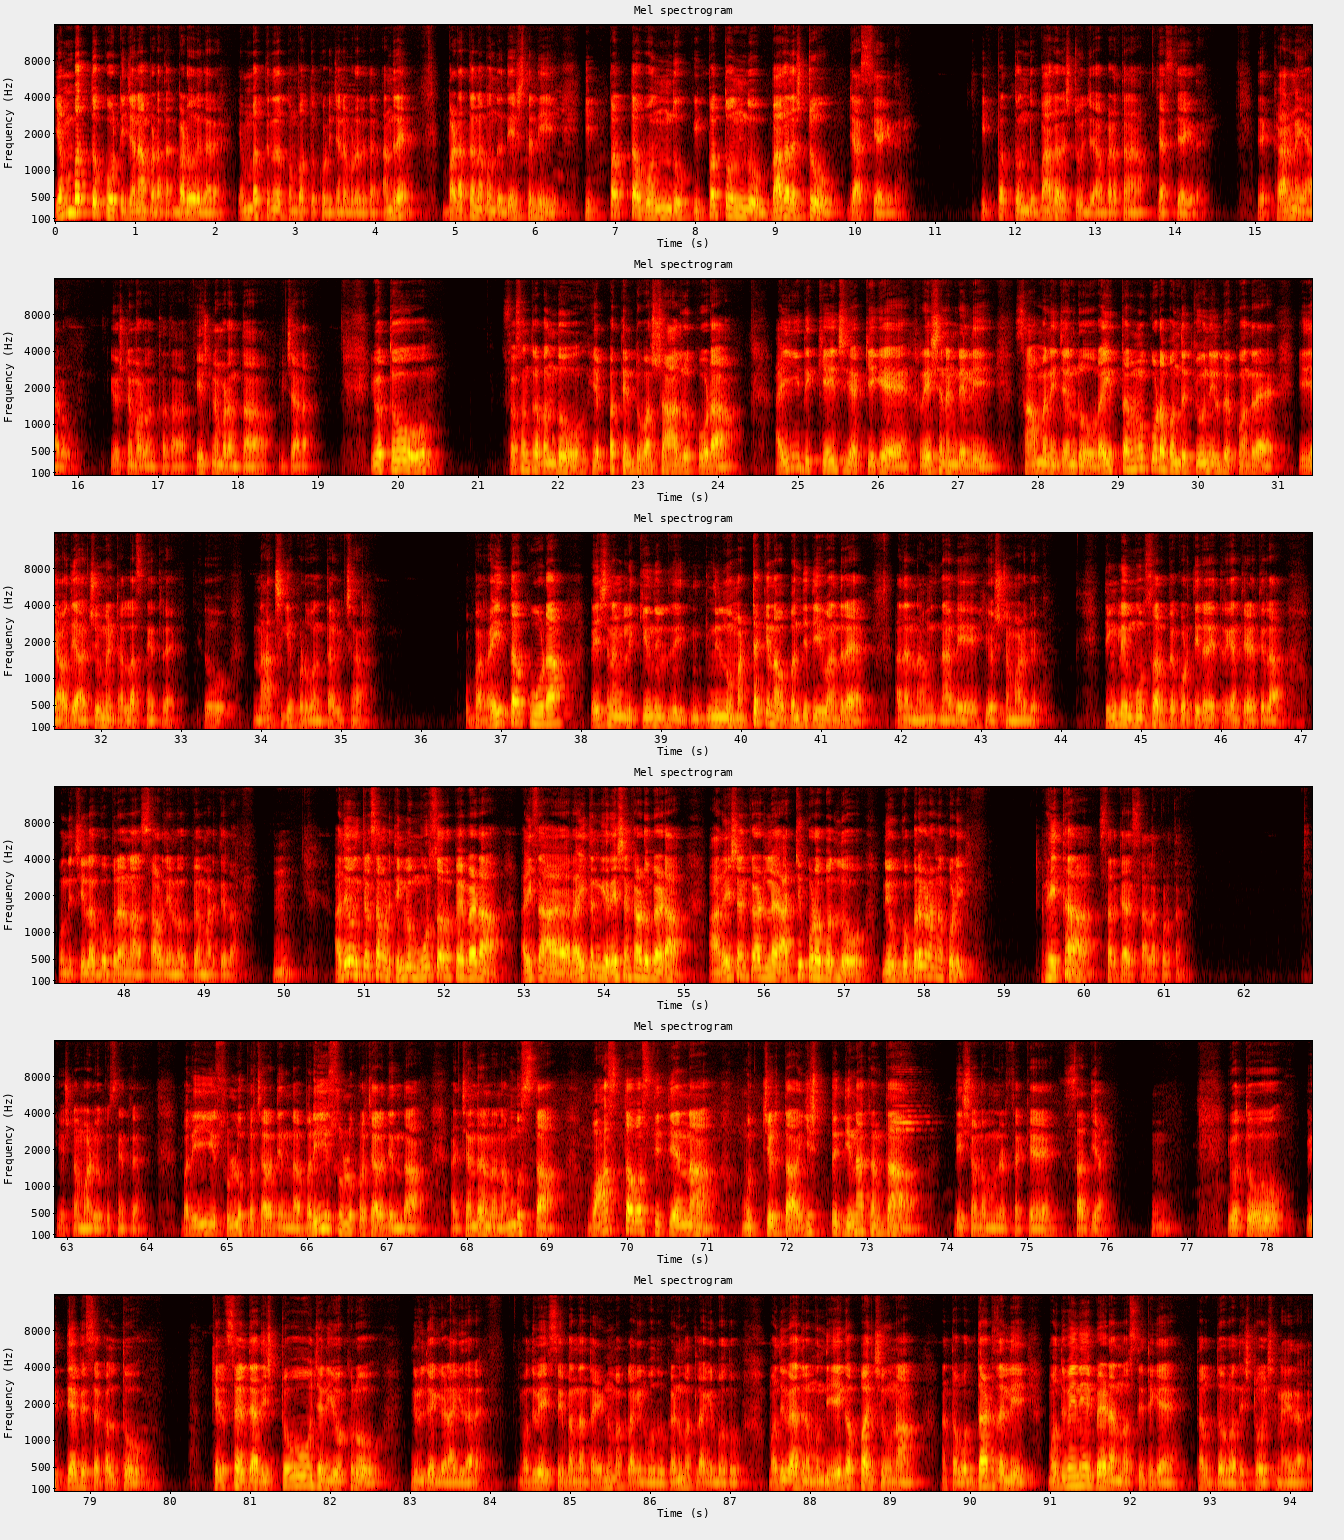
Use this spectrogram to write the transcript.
ಎಂಬತ್ತು ಕೋಟಿ ಜನ ಬಡತ, ಬಡವರಿದ್ದಾರೆ. ಎಂಬತ್ತರಿಂದ ತೊಂಬತ್ತು ಕೋಟಿ ಜನ ಬಡವರಿದ್ದಾರೆ. ಅಂದರೆ ಬಡತನ ಬಂದು ದೇಶದಲ್ಲಿ ಇಪ್ಪತ್ತ ಒಂದು ಇಪ್ಪತ್ತೊಂದು ಭಾಗದಷ್ಟು ಜಾಸ್ತಿಯಾಗಿದೆ ಇಪ್ಪತ್ತೊಂದು ಭಾಗದಷ್ಟು ಜ, ಬಡತನ ಜಾಸ್ತಿಯಾಗಿದೆ ಇದಕ್ಕೆ ಕಾರಣ ಯಾರು? ಯೋಚನೆ ಮಾಡುವಂಥದ್ದು ಯೋಚನೆ ಮಾಡುವಂಥ ವಿಚಾರ. ಇವತ್ತು ಸ್ವತಂತ್ರ ಬಂದು ಎಪ್ಪತ್ತೆಂಟು ವರ್ಷ ಆದರೂ ಕೂಡ ಐದು ಕೆ ಜಿ ಅಕ್ಕಿಗೆ ರೇಷನ್ ಅಂಗಡಿಯಲ್ಲಿ ಸಾಮಾನ್ಯ ಜನರು, ರೈತರನ್ನು ಕೂಡ ಬಂದು ಕ್ಯೂ ನಿಲ್ಲಬೇಕು ಅಂದರೆ ಇದು ಯಾವುದೇ ಅಚೀವ್ಮೆಂಟ್ ಅಲ್ಲ ಸ್ನೇಹಿತರೆ. ಇದು ನಾಚಿಕೆ ಪಡುವಂಥ ವಿಚಾರ. ಒಬ್ಬ ರೈತ ಕೂಡ ರೇಷನ್ ಅಂಗಡಿ ಕ್ಯೂ ನಿಲ್ ನಿಲ್ಲುವ ಮಟ್ಟಕ್ಕೆ ನಾವು ಬಂದಿದ್ದೀವಿ ಅಂದರೆ ಅದನ್ನು ನಮ್ಗೆ ನಾವೇ ಯೋಚನೆ ಮಾಡಬೇಕು. ತಿಂಗಳಿಗೆ ಮೂರು ಸಾವಿರ ರೂಪಾಯಿ ಕೊಡ್ತೀರಾ ರೈತರಿಗೆ ಅಂತ ಹೇಳ್ತೀರಾ? ಒಂದು ಚೀಲ ಗೊಬ್ಬರನ ಸಾವಿರದ ಏಳ್ನೂರು ರೂಪಾಯಿ ಮಾಡ್ತೀರಾ? ಹ್ಞೂ ಅದೇ ಒಂದು ಕೆಲಸ ಮಾಡಿ ತಿಂಗಳು ಮೂರು ಸಾವಿರ ರೂಪಾಯಿ ಬೇಡ ಐತ ರೈತನಿಗೆ ರೇಷನ್ ಕಾರ್ಡು ಬೇಡ ಆ ರೇಷನ್ ಕಾರ್ಡ್ಲೆ ಅಕ್ಕಿ ಕೊಡೋ ಬದಲು ನೀವು ಗೊಬ್ಬರಗಳನ್ನು ಕೊಡಿ. ರೈತ ಸರ್ಕಾರಕ್ಕೆ ಸಾಲ ಕೊಡ್ತಾನೆ. ಯೋಚನೆ ಮಾಡಬೇಕು ಸ್ನೇಹಿತರೆ. ಬರೀ ಸುಳ್ಳು ಪ್ರಚಾರದಿಂದ, ಬರೀ ಸುಳ್ಳು ಪ್ರಚಾರದಿಂದ ಆ ಜನರನ್ನು ನಂಬಿಸ್ತಾ, ವಾಸ್ತವ ಸ್ಥಿತಿಯನ್ನು ಮುಚ್ಚಿಡ್ತಾ ಎಷ್ಟು ದಿನಕ್ಕಂತ ದೇಶವನ್ನು ಮುನ್ನಡೆಸೋಕ್ಕೆ ಸಾಧ್ಯ? ಇವತ್ತು ವಿದ್ಯಾಭ್ಯಾಸ ಕಲಿತು ಕೆಲಸ ಇಲ್ಲದೆ ಅದೆಷ್ಟೋ ಜನ ಯುವಕರು ನಿರುದ್ಯೋಗಿಗಳಾಗಿದ್ದಾರೆ. ಮದುವೆ ವಯಸ್ಸಿಗೆ ಬಂದಂಥ ಹೆಣ್ಣು ಮಕ್ಕಳಾಗಿರ್ಬೋದು, ಗಂಡು ಮಕ್ಕಳಾಗಿರ್ಬೋದು, ಮದುವೆ ಆದರೆ ಮುಂದೆ ಹೇಗಪ್ಪ ಜೀವನ ಅಂತ ಒದ್ದಾಟದಲ್ಲಿ ಮದುವೆನೇ ಬೇಡ ಅನ್ನೋ ಸ್ಥಿತಿಗೆ ತಲುಪಿದವರು ಅದೆಷ್ಟೋ ಜನ ಇದ್ದಾರೆ.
